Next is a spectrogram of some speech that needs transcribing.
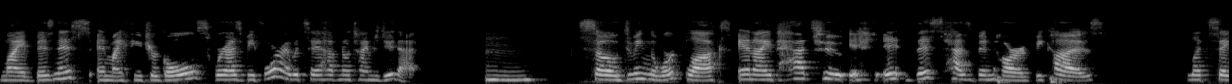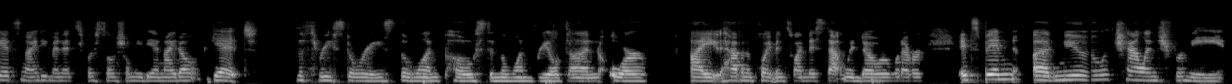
my business and my future goals. Whereas before, I would say I have no time to do that. Mm. So doing the work blocks, and I've had to, it, it this has been hard because let's say it's 90 minutes for social media and I don't get the three stories, the one post and the one reel done, or I have an appointment, so I missed that window or whatever. It's been a new challenge for me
